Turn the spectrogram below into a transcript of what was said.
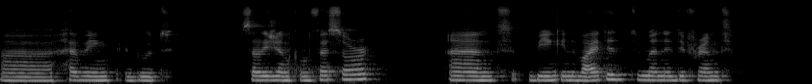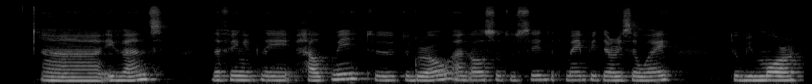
uh, having a good Salesian confessor and being invited to many different uh, events definitely helped me to, to grow and also to see that maybe there is a way to be more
